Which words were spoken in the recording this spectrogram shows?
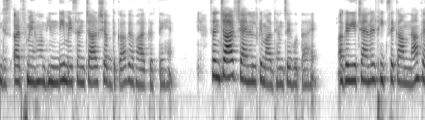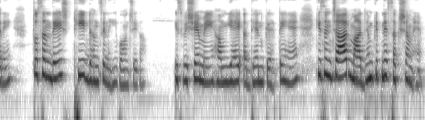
जिस अर्थ में हम हिंदी में संचार शब्द का व्यवहार करते हैं। संचार चैनल के माध्यम से होता है। अगर ये चैनल ठीक से काम ना करें तो संदेश ठीक ढंग से नहीं पहुंचेगा। इस विषय में हम यह अध्ययन कहते हैं कि संचार माध्यम कितने सक्षम हैं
